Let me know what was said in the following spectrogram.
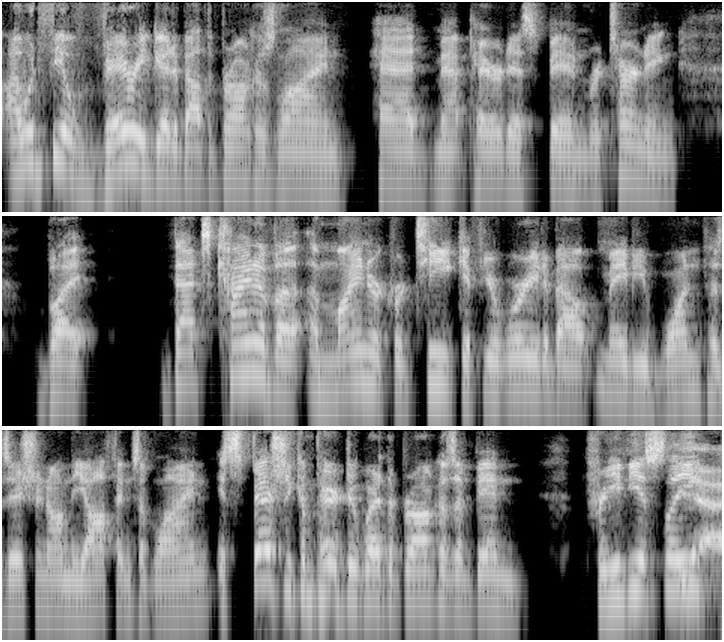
I would feel very good about the Broncos line had Matt Paradis been returning, but that's kind of a, a, minor critique if you're worried about maybe one position on the offensive line, especially compared to where the Broncos have been previously. Yeah.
